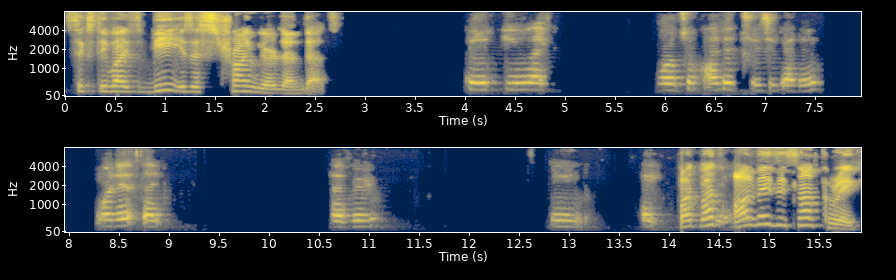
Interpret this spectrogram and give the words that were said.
6 divides b is stronger than that. But if you like multiply the two together, would it like ever be like But but Yeah. always it's not correct.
